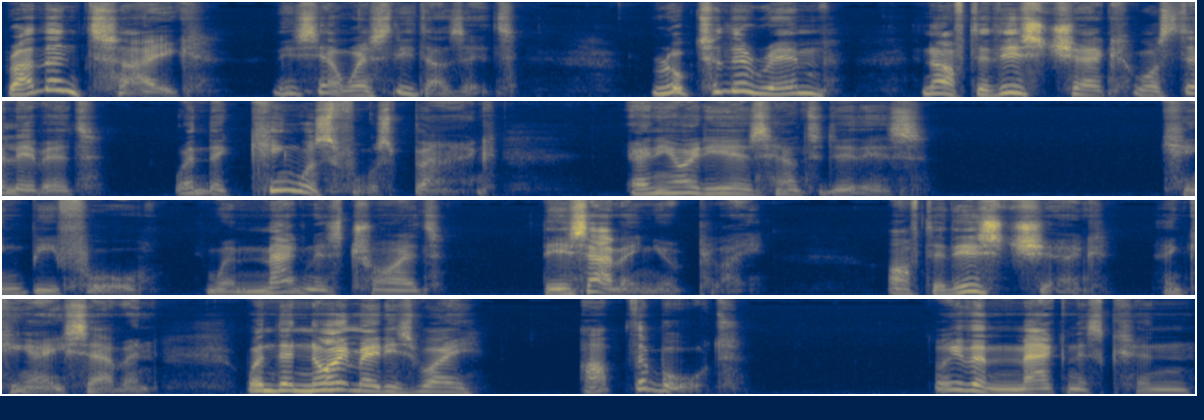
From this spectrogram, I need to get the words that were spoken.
Rather than take, this is how Wesley does it. Rook to the rim, and after this check was delivered, when the king was forced back, any ideas how to do this? King b4, when Magnus tried this avenue play. After this check and king a7, when the knight made his way up the board, or even Magnus can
